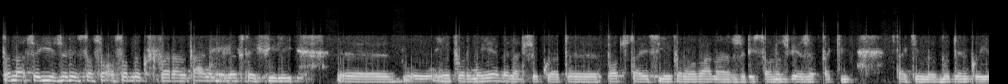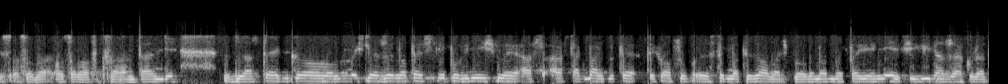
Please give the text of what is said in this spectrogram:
To znaczy, jeżeli to są osoby w kwarantannie, my w tej chwili e, informujemy, na przykład e, poczta jest informowana, jeżeli są zwierzę w takim, w takim budynku jest osoba, osoba w kwarantannie. Dlatego myślę, że no też nie powinniśmy aż, aż tak bardzo te, tych osób e, stygmatyzować, bo no, no to nie jest ich wina, że akurat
